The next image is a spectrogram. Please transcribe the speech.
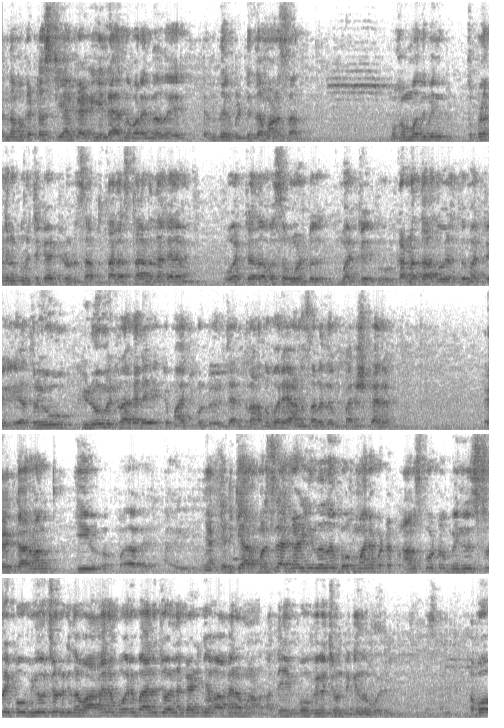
നമുക്ക് ടെസ്റ്റ് ചെയ്യാൻ കഴിയില്ല എന്ന് പറയുന്നത് എന്ത് വിഡിതമാണ് സാർ? മുഹമ്മദ് ബിൻ തുഗ്ലക്കിനെ കുറിച്ച് കേട്ടിട്ടുണ്ട് സാർ. തലസ്ഥാന നഗരം ഒറ്റ ദിവസം കൊണ്ട് മറ്റ് കണ്ണത്താ ദൂരത്ത് മറ്റ് എത്രയോ കിലോമീറ്റർ അകലേക്ക് മാറ്റിക്കൊണ്ടുവരും ചരിത്രം. അതുപോലെയാണ് സാർ ഇത് പരിഷ്കാരം. കാരണം ഈ എനിക്ക് മനസ്സിലാക്കാൻ കഴിയുന്നത് ബഹുമാനപ്പെട്ട ട്രാൻസ്പോർട്ട് മിനിസ്റ്റർ ഇപ്പോൾ ഉപയോഗിച്ചുകൊണ്ടിരിക്കുന്ന വാഹനം പോലും പതിനഞ്ച് കൊല്ലം കഴിഞ്ഞ വാഹനമാണ് അദ്ദേഹം ഇപ്പോൾ ഉപയോഗിച്ചുകൊണ്ടിരിക്കുന്നത് പോലും. അപ്പോൾ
